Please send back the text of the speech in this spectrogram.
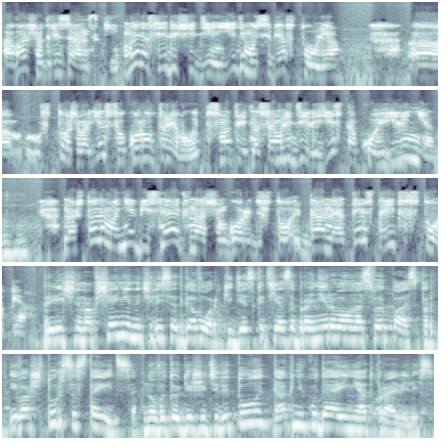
а ваш вот рязанский. Мы на следующий день едем у себя в Туле, э, в, тоже в агентство Coral Travel, и посмотреть, на самом деле есть такое или нет. Угу. На что нам они объясняют в нашем городе, что данный отель стоит в стопе. При личном общении начались отговорки, дескать, я забронировал на свой паспорт, и ваш тур состоится. Но в итоге жители Тулы так никуда и не отправились.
